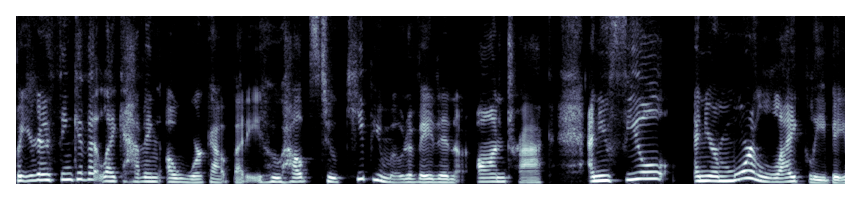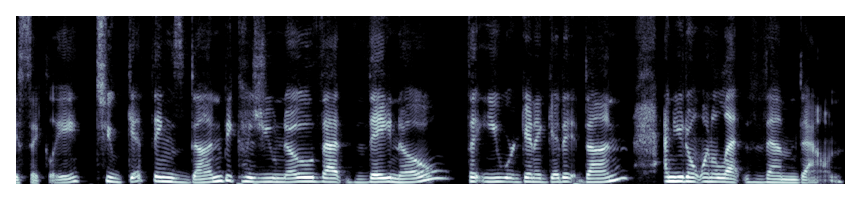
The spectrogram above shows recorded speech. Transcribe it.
But you're going to think of it like having a workout buddy who helps to keep you motivated on track and you feel and you're more likely basically to get things done because you know that they know that you were going to get it done and you don't want to let them down.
